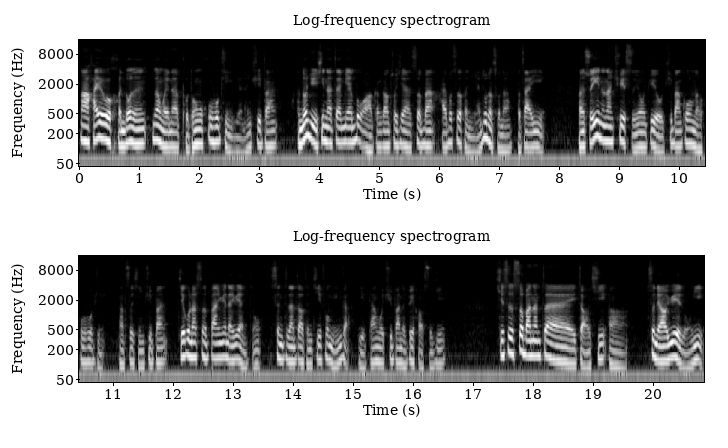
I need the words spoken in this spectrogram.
那还有很多人认为呢，普通护肤品也能祛斑。很多女性呢在面部啊刚刚出现色斑还不是很严重的时候呢，不在意，很随意的呢去使用具有祛斑功能的护肤品，那自行祛斑，结果呢是斑越来越严重，甚至呢造成肌肤敏感，也耽误祛斑的最好时机。其实色斑呢在早期啊治疗越容易。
